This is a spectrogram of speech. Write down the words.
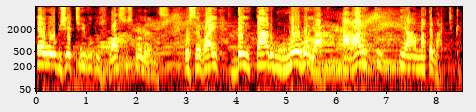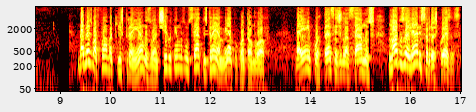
é o objetivo dos nossos programas. Você vai deitar um novo olhar à arte e à matemática. Da mesma forma que estranhamos o antigo, temos um certo estranhamento quanto ao novo. Daí a importância de lançarmos novos olhares sobre as coisas.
